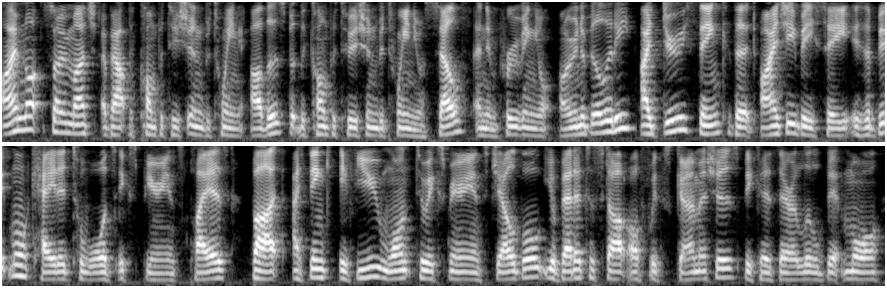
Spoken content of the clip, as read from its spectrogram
I'm not so much about the competition between others, but the competition between yourself and improving your own ability. I do think that IGBC is a bit more catered towards experienced players, but I think if you want to experience Gel Ball, you're better to start off with skirmishes because they're a little bit more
